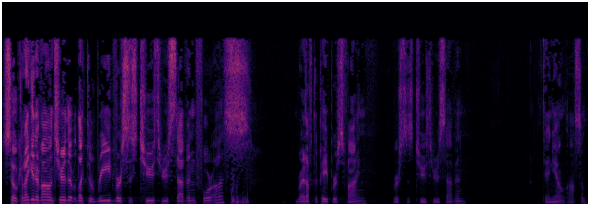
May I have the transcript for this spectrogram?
So, can I get a volunteer that would like to read verses 2 through 7 for us? Right off the paper is fine. Verses 2 through 7. Danielle, awesome.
